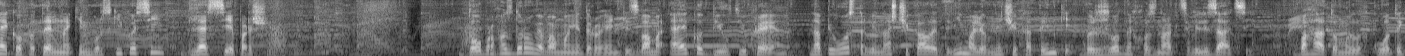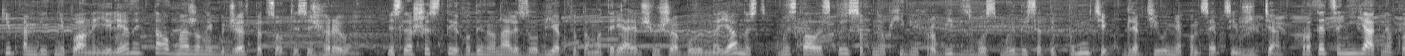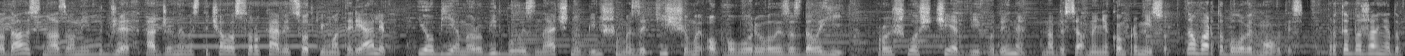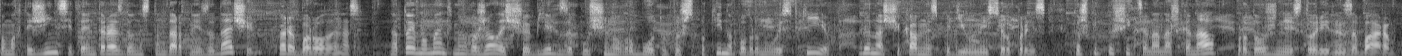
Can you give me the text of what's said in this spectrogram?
Еко-готель на Кінбурзькій косі для сєпаршів. Доброго здоров'я вам, мої дорогенькі! З вами Еко Білд Ukraine. На півострові нас чекали дві мальовничі хатинки без жодних ознак цивілізації. Багато милих котиків, амбітні плани Єлени та обмежений бюджет 500 тисяч гривень. Після шести годин аналізу об'єкту та матеріалів, що вже були в наявності, ми склали список необхідних робіт з 80 пунктів для втілення концепції в життя. Проте це ніяк не вкладалось в названий бюджет, адже не вистачало 40% матеріалів, і об'єми робіт були значно більшими за ті, що ми обговорювали заздалегідь. Пройшло ще дві години на досягнення компромісу. Нам варто було відмовитись. Проте бажання допомогти жінці та інтерес до нестандартної задачі перебороли нас. На той момент ми вважали, що об'єкт запущено в роботу, тож спокійно повернулись в Київ, де нас чекав несподіваний сюрприз. Тож підпишіться на наш канал, продовження історії незабаром.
